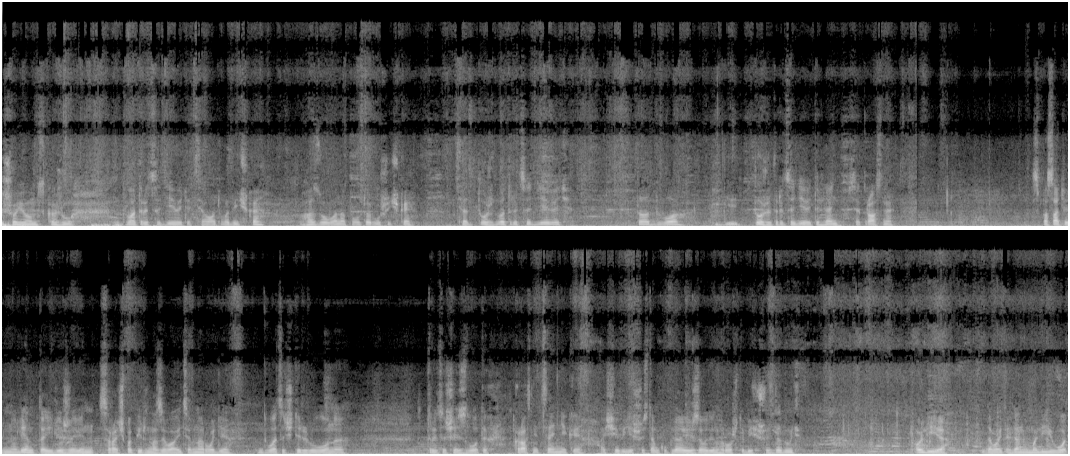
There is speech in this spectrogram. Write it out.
Що я вам скажу? 2,39 оця от водичка газована полторушечка. Ця теж 2,39 та 2 ді- теж 39. Ти глянь, все красне. Спасательна лента, или же він срач папір називається в народі. 24 рулони, 36 злотих. Красні ценники. А ще є щось там купляєш за один грош, тобі ще щось дадуть. Олія. Давайте глянемо олію. От.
